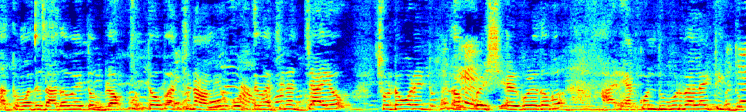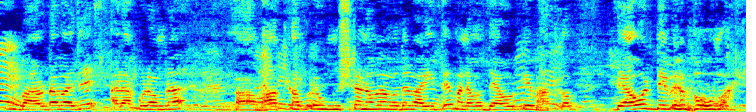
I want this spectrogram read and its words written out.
আর তোমাদের দাদাভাই তো ব্লগ করতেও পারছে না, আমিও করতে পারছি না। যাই হোক, ছোটো করে একটু ব্লগ করে শেয়ার করে দেবো। আর এখন দুপুরবেলায় ঠিক দুপুর বারোটা বাজে, আর এখন আমরা ভাত কাপড়ের অনুষ্ঠান হবে আমাদের বাড়িতে। মানে আমার দেওরকে ভাত কাপ দেওর দেবে বৌমাকে।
